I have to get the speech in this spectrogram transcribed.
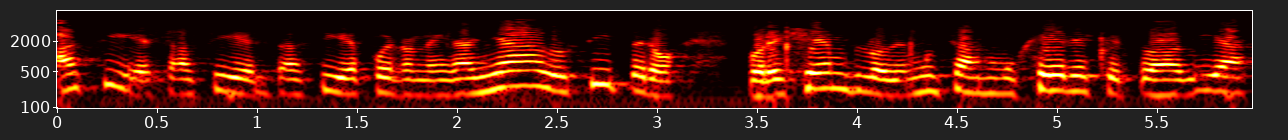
Así es, así es, así es. Fueron engañados, sí, pero, por ejemplo, de muchas mujeres que todavía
